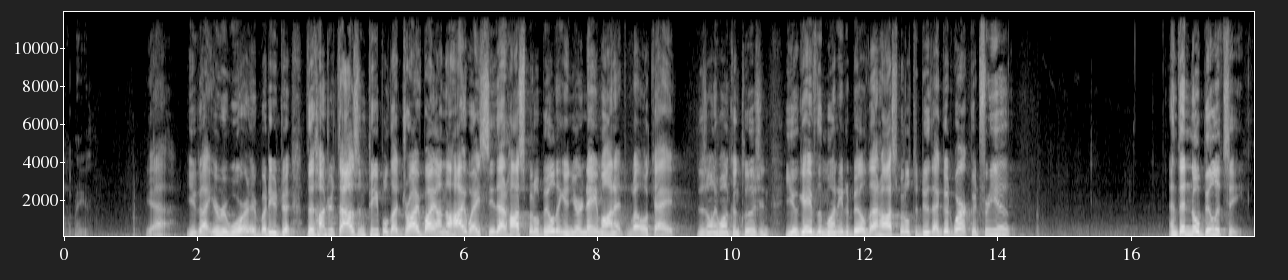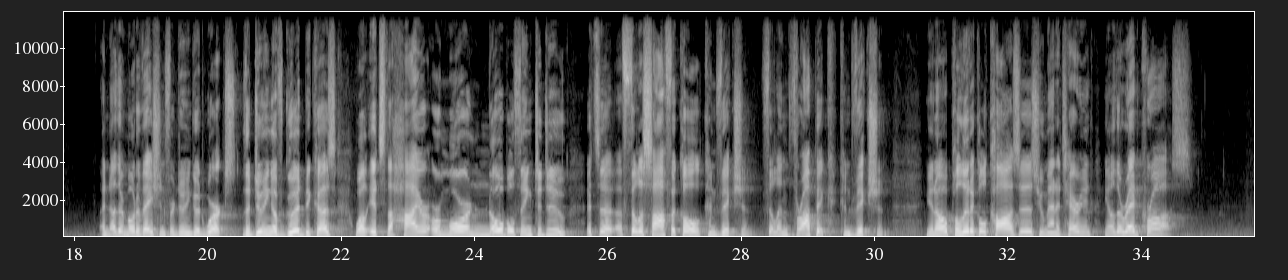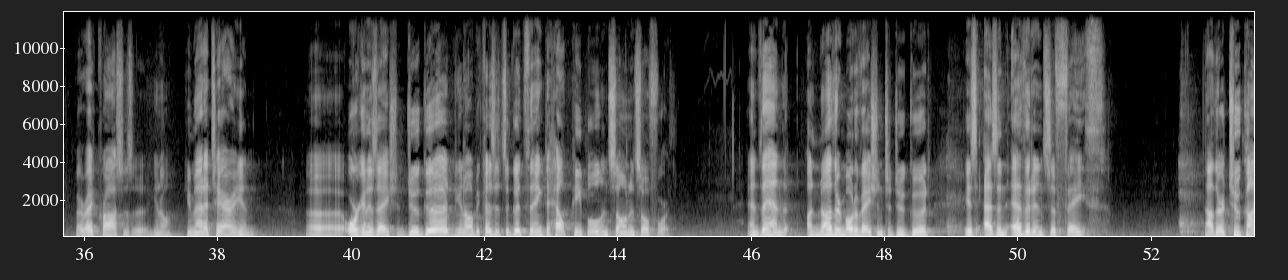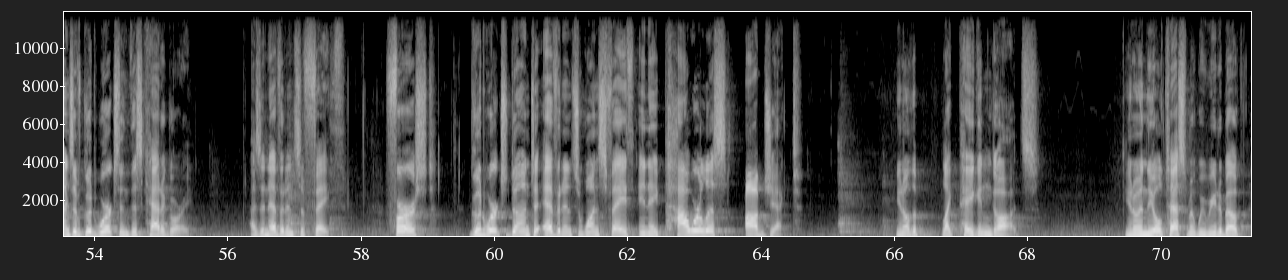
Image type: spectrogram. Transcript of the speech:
yeah, you got your reward. Everybody, the 100,000 people that drive by on the highway see that hospital building and your name on it, well, okay. There's only one conclusion. You gave the money to build that hospital to do that good work. Good for you. And then nobility, another motivation for doing good works. The doing of good because, well, it's the higher or more noble thing to do. It's a, a philosophical conviction, philanthropic conviction you know, political causes, humanitarian, you know, the Red Cross. The Red Cross is a you know, humanitarian uh, organization. Do good you know, because it's a good thing to help people and so on and so forth. And then another motivation to do good is as an evidence of faith. Now there are two kinds of good works in this category as an evidence of faith. First, Good works done to evidence one's faith in a powerless object. You know, the, like pagan gods. You know, in the Old Testament we read about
